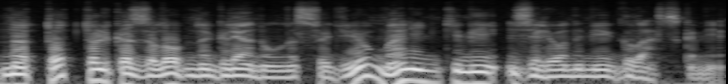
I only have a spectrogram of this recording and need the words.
но тот только злобно глянул на судью маленькими зелеными глазками.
